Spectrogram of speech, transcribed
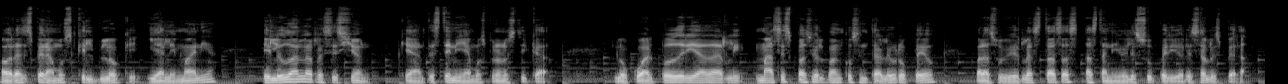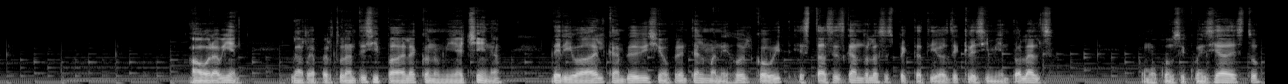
Ahora esperamos que el bloque y Alemania eludan la recesión que antes teníamos pronosticado, lo cual podría darle más espacio al Banco Central Europeo para subir las tasas hasta niveles superiores a lo esperado. Ahora bien, la reapertura anticipada de la economía china derivada del cambio de visión frente al manejo del COVID, está sesgando las expectativas de crecimiento al alza. Como consecuencia de esto,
